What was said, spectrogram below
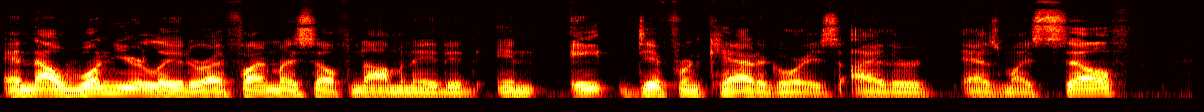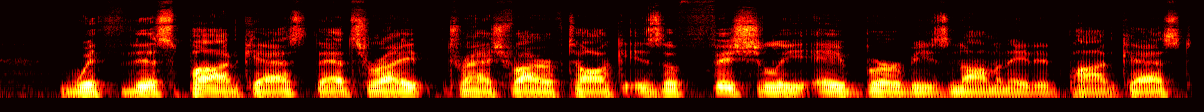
and now, one year later, I find myself nominated in eight different categories, either as myself, with this podcast. That's right, Trash Fire of Talk is officially a Burbies nominated podcast.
